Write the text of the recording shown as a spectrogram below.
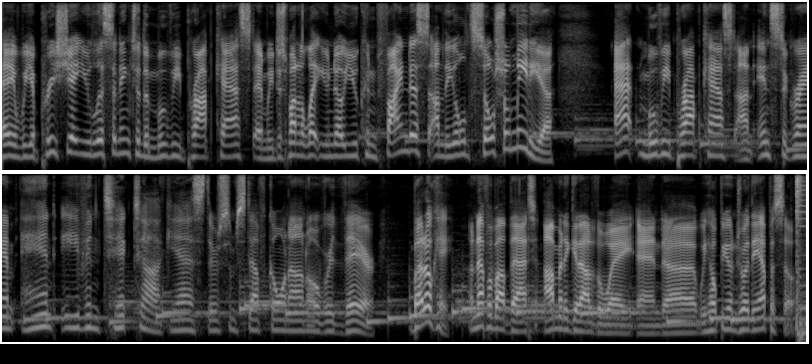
Hey, we appreciate you listening to the Movie Propcast, and we just want to let you know you can find us on the old social media at Movie Propcast on Instagram and even TikTok. Yes, there's some stuff going on over there. But okay, enough about that. I'm going to get out of the way, and uh, we hope you enjoy the episode.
